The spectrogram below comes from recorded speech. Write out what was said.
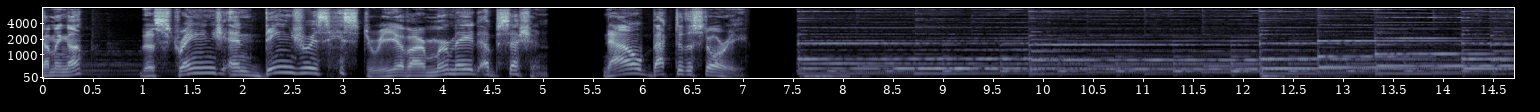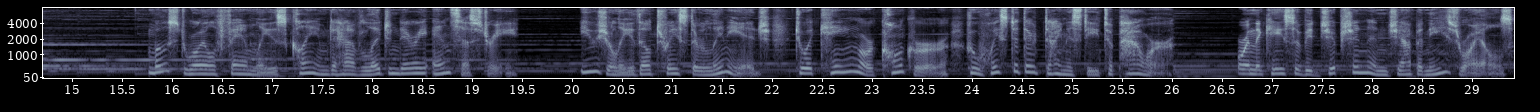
Coming up, the strange and dangerous history of our mermaid obsession. Now, back to the story. Most royal families claim to have legendary ancestry. Usually, they'll trace their lineage to a king or conqueror who hoisted their dynasty to power. Or in the case of Egyptian and Japanese royals,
